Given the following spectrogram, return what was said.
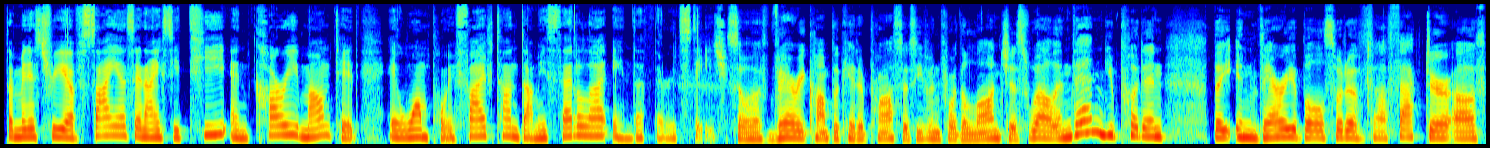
the Ministry of Science and ICT and KARI mounted a 1.5 ton dummy satellite in the third stage. So a very complicated process even for the launch as well. And then you put in the invariable sort of uh, factor of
